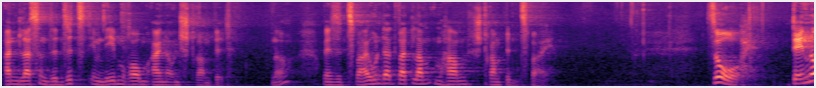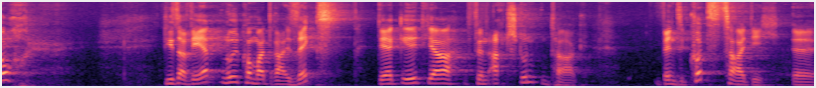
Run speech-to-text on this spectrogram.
anlassen, dann sitzt im Nebenraum einer und strampelt. Ne? Wenn Sie 200 Watt Lampen haben, strampeln zwei. So, dennoch, dieser Wert 0,36, der gilt ja für einen 8-Stunden-Tag. Wenn Sie kurzzeitig äh,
